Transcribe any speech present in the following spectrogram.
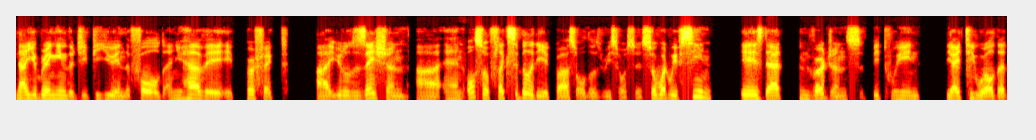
Now you're bringing the GPU in the fold and you have a, a perfect uh, utilization uh, and also flexibility across all those resources. So what we've seen is that convergence between the IT world that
